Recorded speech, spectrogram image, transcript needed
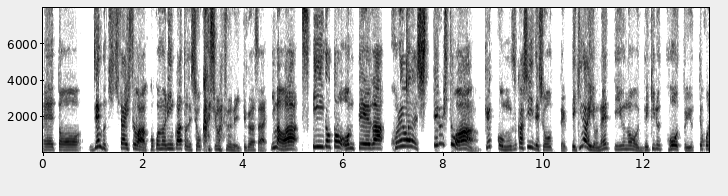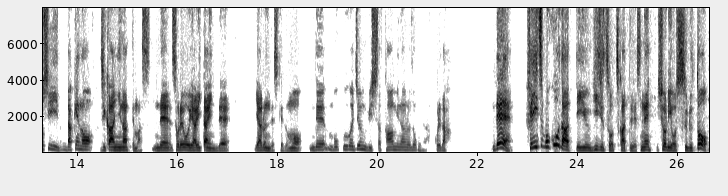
えっ、ー、と、全部聞きたい人は、ここのリンク後で紹介しますので言ってください。今は、スピードと音程が、これは、知ってる人は結構難しいでしょうって、できないよねっていうのをできる方と言ってほしいだけの時間になってます。で、それをやりたいんで、やるんですけども。で、僕が準備したターミナルどこだ？これだ。で、フェイズボコーダーっていう技術を使ってですね、処理をすると、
